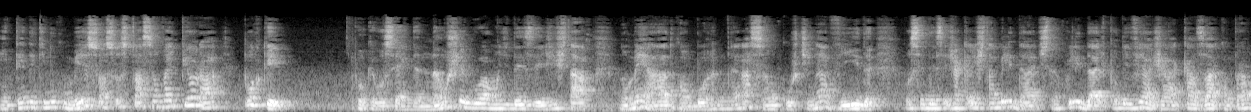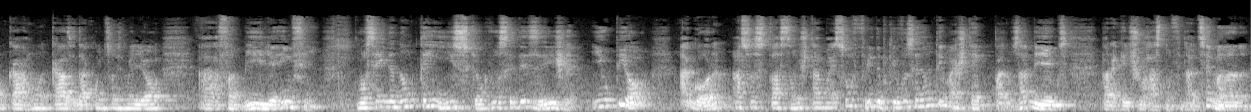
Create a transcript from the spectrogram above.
Entenda que no começo a sua situação vai piorar. Por quê? Porque você ainda não chegou aonde deseja estar nomeado, com uma boa remuneração, curtindo a vida, você deseja aquela estabilidade, tranquilidade, poder viajar, casar, comprar um carro, uma casa, dar condições melhor à família, enfim. Você ainda não tem isso, que é o que você deseja. E o pior, agora a sua situação está mais sofrida, porque você não tem mais tempo para os amigos, para aquele churrasco no final de semana,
